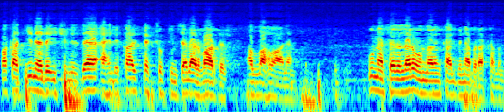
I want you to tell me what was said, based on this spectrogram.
Fakat yine de içinizde ehli kalp pek çok kimseler vardır. Allahu alem. Bu meseleleri onların kalbine bırakalım.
